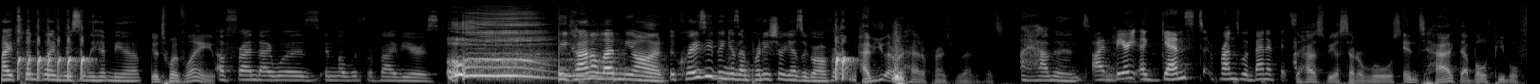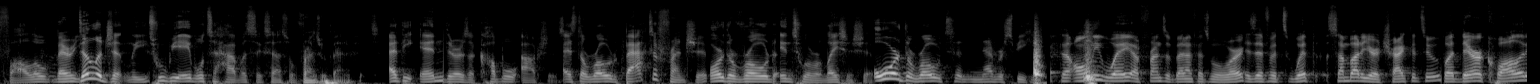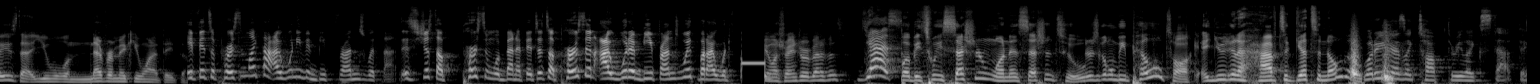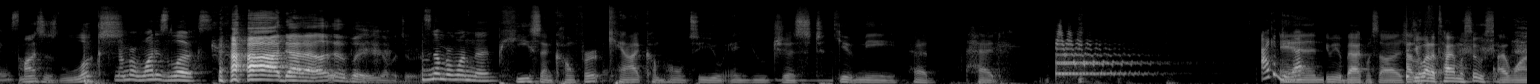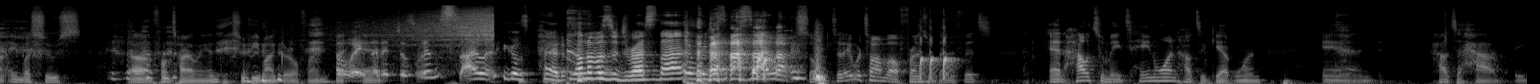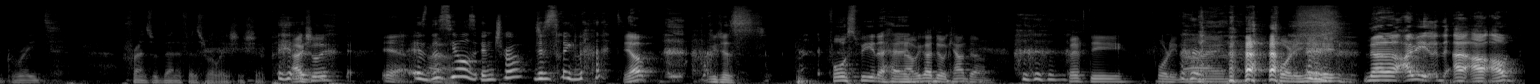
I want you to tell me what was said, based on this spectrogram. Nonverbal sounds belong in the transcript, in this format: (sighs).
My twin flame recently hit me up. Your twin flame. A friend I was in love with for five years. (gasps) (gasps) (gasps) He kind of led me on. The crazy thing is, I'm pretty sure he has a girlfriend. Have you ever had a friends with benefits? I haven't. I'm very against friends with benefits. There has to be a set of rules intact that both people follow very diligently to be able to have a successful friends with benefits. At the end, there is a couple options. It's the road back to friendship, or the road into a relationship, or the road to never speaking. The only way a friends with benefits will work is if it's with somebody you're attracted to, but there are qualities that you will never make you want to date them. If it's a person like that, I wouldn't even be friends with them. It's just a person with benefits. It's a person I wouldn't be friends with, but I would. F- You want stranger with benefits? yes. But between session one and session two, there's gonna be pillow talk, and you're gonna have to get to know them. What are you guys like top three like stat things? Mine says looks. Number one is looks. (laughs) no, no, let's put it number two. What's number one then? Peace and comfort. Can I come home to you and you just give me Head. head I can do that. and give me a back massage? Do you want a Thai masseuse? I want a masseuse uh, from Thailand to be my girlfriend. (laughs) Wait, And- then it just went silent. He goes head. None of us addressed that. And we're just (laughs) silent. so today we're talking about friends with benefits and how to maintain one, how to get one, and how to have a great friends with benefits relationship. (laughs) Actually, Yeah. Is this y'all's intro? Just like that? Yep. We just full speed ahead. now we gotta do a countdown. 50, 49, 48. No, no. I mean, I, I- I'll.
